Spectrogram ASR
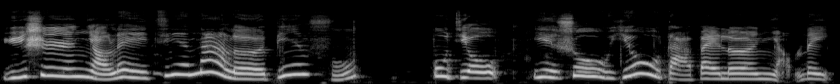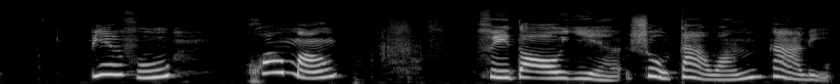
于是，鸟类接纳了蝙蝠。不久，野兽又打败了鸟类。蝙蝠慌忙飞到野兽大王那里，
